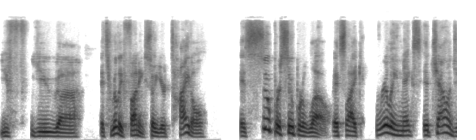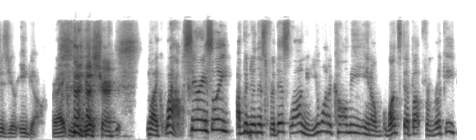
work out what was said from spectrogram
you you uh, it's really funny. So your title is super super low. It's like really makes it challenges your ego, right? You're, sure. You're like, wow, seriously, I've been doing this for this long, and you want to call me, you know, one step up from rookie?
